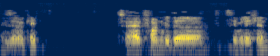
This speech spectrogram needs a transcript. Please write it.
Is that okay so I had fun with the simulation.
